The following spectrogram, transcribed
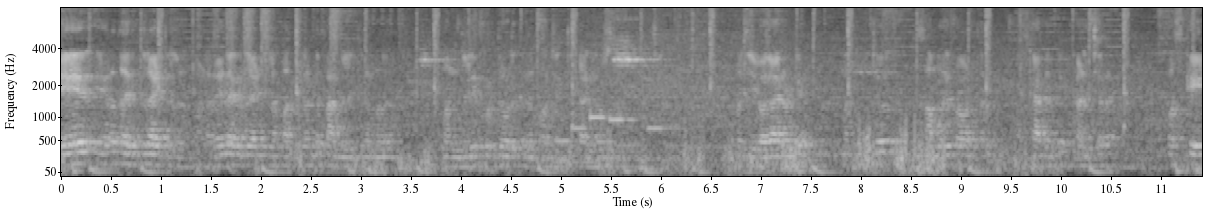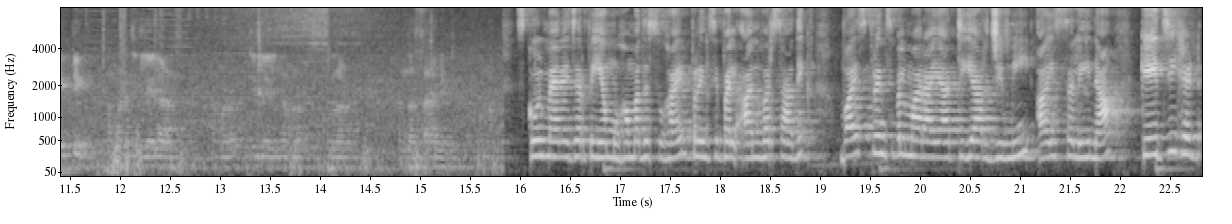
ഏറെ ദരിദ്രമായിട്ടുള്ള വളരെ ദരിദ്രമായിട്ടുള്ള പന്ത്രണ്ട് ഫാമിലിക്ക് നമ്മൾ മന്ത്ലി ഫുഡ് കൊടുക്കുന്ന പ്രോജക്റ്റ് കഴിഞ്ഞ വർഷം അപ്പോൾ ജീവകാരുണ്യ മറ്റ് സാമൂഹ്യ പ്രവർത്തനം അക്കാദമി കൾച്ചർ ഇപ്പോൾ സ്കേറ്റിംഗ് നമ്മുടെ ജില്ലയിലാണ്. നമ്മുടെ ജില്ലയിൽ നമ്മുടെ സ്കൂളിലാണ് എന്ന സ്ഥലം കിട്ടി school manager P M Muhammad Suhail principal Anwar Sadiq vice പ്രിൻസിപ്പൽമാരായ T R Jimmy I Saleena K G head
